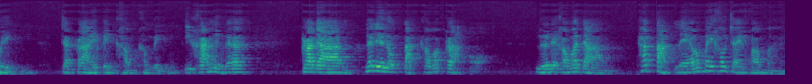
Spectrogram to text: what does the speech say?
มรจะกลายเป็นคำเขมรอีกครั้งหนึ่งนะฮะกระดานนักเรียนลองตัดคำว่ากระออกเหลือแต่คำว่าดาน ถ้าตัดแล้วไม่เข้าใจความหมาย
